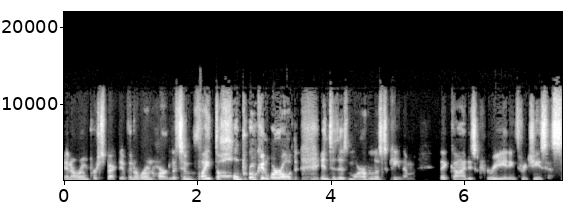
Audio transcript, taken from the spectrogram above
in our own perspective, in our own heart. Let's invite the whole broken world into this marvelous kingdom that God is creating through Jesus.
